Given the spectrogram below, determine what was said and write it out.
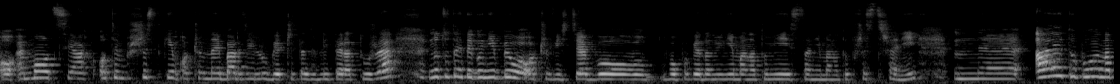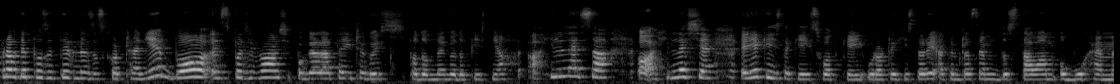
o emocjach, o tym wszystkim, o czym najbardziej lubię czytać w literaturze. No tutaj tego nie było oczywiście, bo w opowiadaniu nie ma na to miejsca, nie ma na to przestrzeni, Mm, e, ale to było naprawdę pozytywne zaskoczenie, bo e, spodziewałam się po Galatei czegoś podobnego do pieśni Ach- Achillesa, o Achillesie, e, jakiejś takiej słodkiej, uroczej historii, a tymczasem dostałam obuchem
